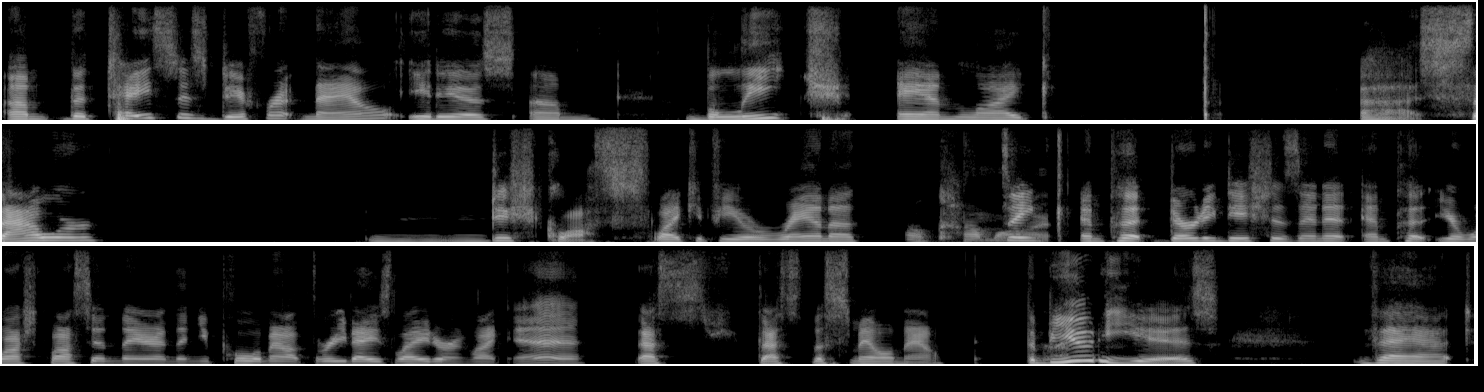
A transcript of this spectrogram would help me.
Um the taste is different now. It is um bleach and like uh sour dishcloths. Like if you ran a Oh, come on. sink and put dirty dishes in it and put your washcloths in there and then you pull them out three days later and like eh that's that's the smell now. The beauty is that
